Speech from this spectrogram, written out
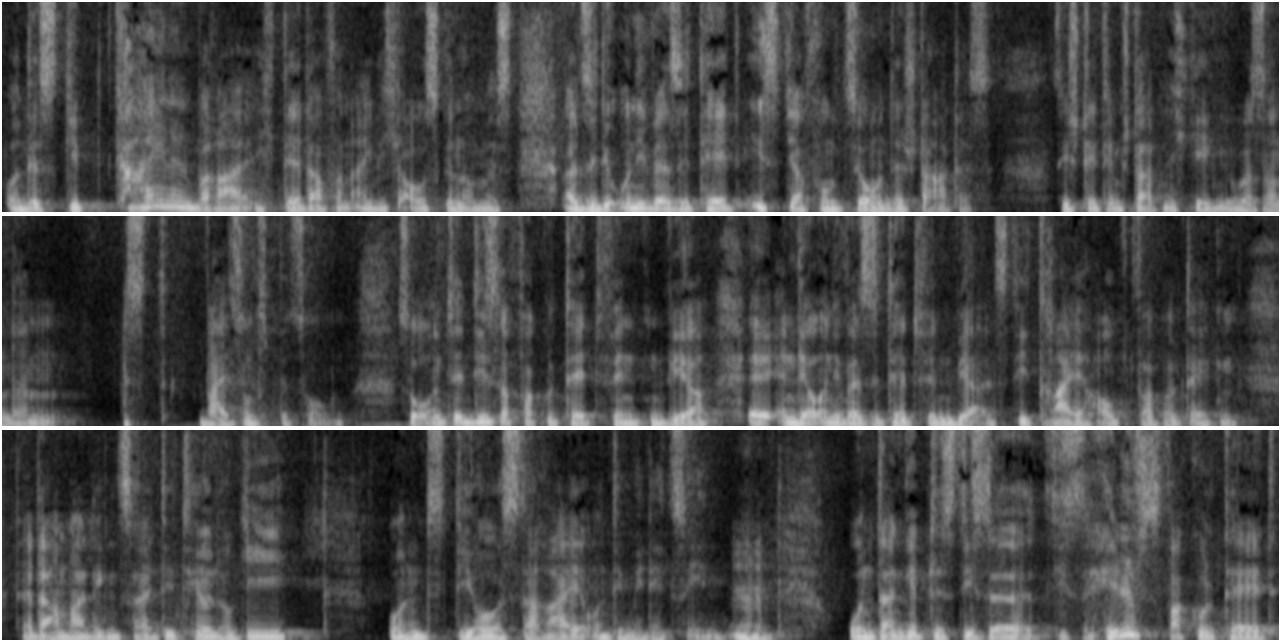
Und es gibt keinen Bereich, der davon eigentlich ausgenommen ist. Also die Universität ist ja Funktion des Staates. Sie steht dem Staat nicht gegenüber, sondern ist weisungsbezogen. So, und in dieser Fakultät finden wir, äh, in der Universität finden wir als die drei Hauptfakultäten der damaligen Zeit die Theologie, und die Juristerei und die Medizin. Mhm. Und dann gibt es diese, diese Hilfsfakultät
